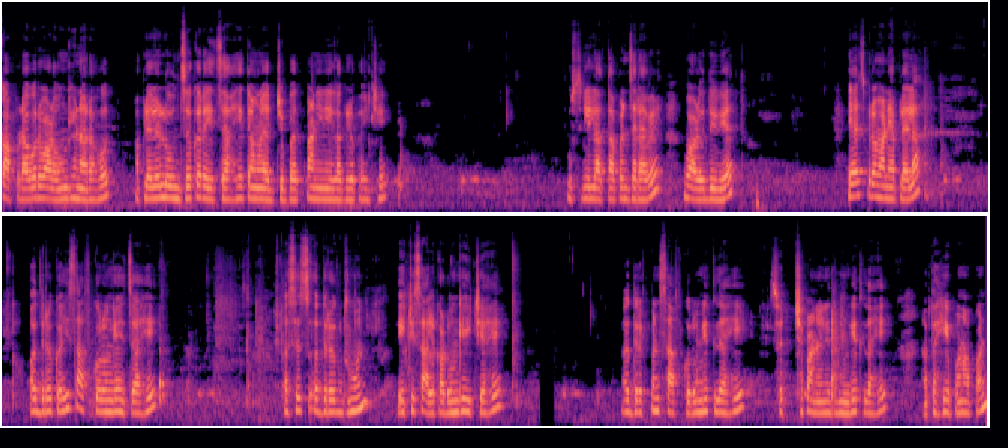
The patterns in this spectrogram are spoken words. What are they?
कापडावर वाळवून घेणार आहोत. आपल्याला लोणचं करायचं आहे त्यामुळे अजिबात पाणी नाही लागलं पाहिजे. पुसणीला आता आपण जरा वेळ वाळू देऊयात. याचप्रमाणे आपल्याला अद्रकही साफ करून घ्यायचं आहे. असंच अद्रक धुवून याची साल काढून घ्यायची आहे. अद्रक पण साफ करून घेतले आहे. स्वच्छ पाण्याने धुवून घेतलं आहे. आता हे पण आपण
